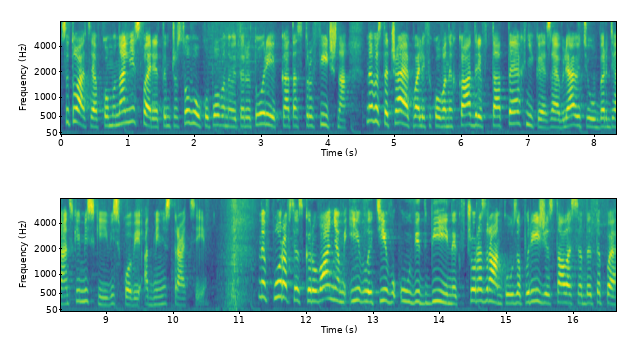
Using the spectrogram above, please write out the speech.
Ситуація в комунальній сфері тимчасово окупованої території катастрофічна. Не вистачає кваліфікованих кадрів та техніки, заявляють у Бердянській міській військовій адміністрації. Не впорався з керуванням і влетів у відбійник. Вчора зранку у Запоріжжі сталося ДТП.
